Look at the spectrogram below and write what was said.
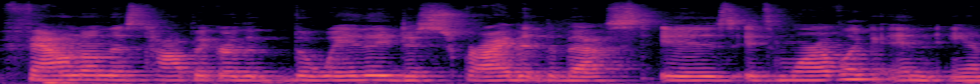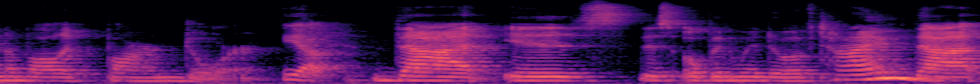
found on this topic, or the the way they describe it the best, is it's more of like an anabolic barn door Yeah. that is this open window of time that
